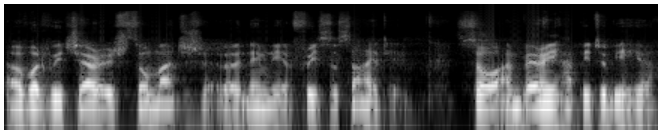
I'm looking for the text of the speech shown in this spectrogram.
uh, what we cherish so much, uh, namely a free society. So I'm very happy to be here.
